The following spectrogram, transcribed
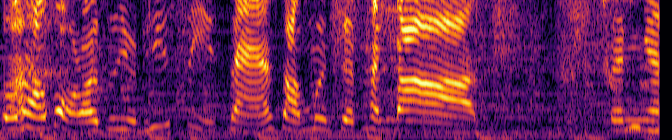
ตัวท็อปของเราจะอยู่ที่ 4 3 7 0 0 0 บาท เป็นไง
